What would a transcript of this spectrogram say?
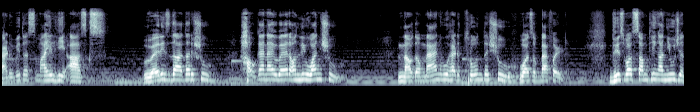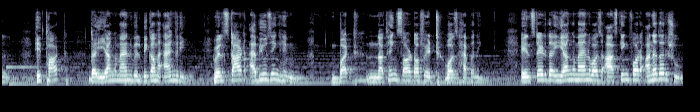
and with a smile he asks, Where is the other shoe? How can I wear only one shoe? Now the man who had thrown the shoe was baffled. This was something unusual. He thought the young man will become angry, will start abusing him, but nothing sort of it was happening. Instead, the young man was asking for another shoe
